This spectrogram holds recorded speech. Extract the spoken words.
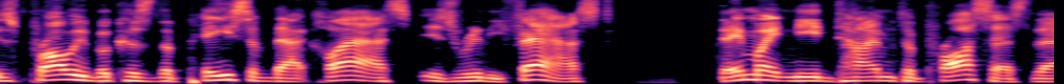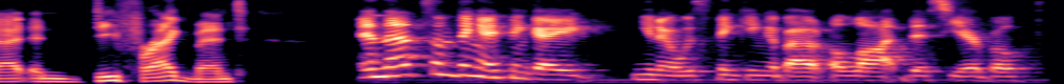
is probably because the pace of that class is really fast. They might need time to process that and defragment. And that's something I think I, you know, was thinking about a lot this year, both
